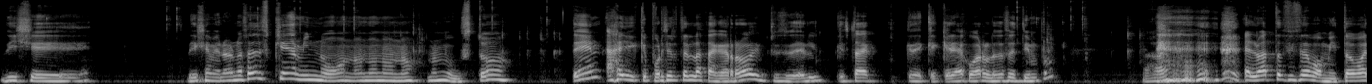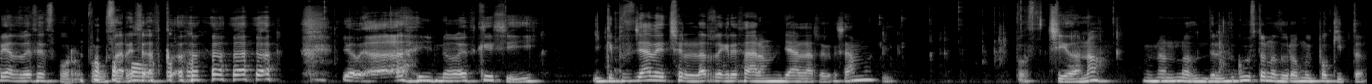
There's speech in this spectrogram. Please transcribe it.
Dije, dije, mira, no sabes qué, a mí no, no, no, no, no, no me gustó. Ten, ay, que por cierto él las agarró y pues él está que, que quería jugarlo desde hace tiempo. el vato sí se vomitó varias veces por, usar esas cosas. Yo, ay, no, es que sí. Y que pues ya de hecho las regresaron, ya las regresamos y pues chido, ¿no? No, no, del gusto nos duró muy poquito.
